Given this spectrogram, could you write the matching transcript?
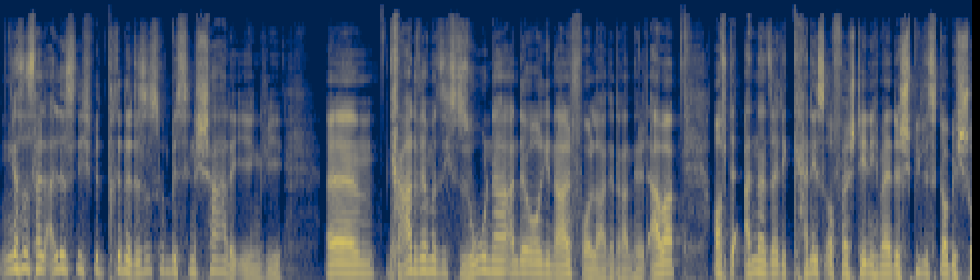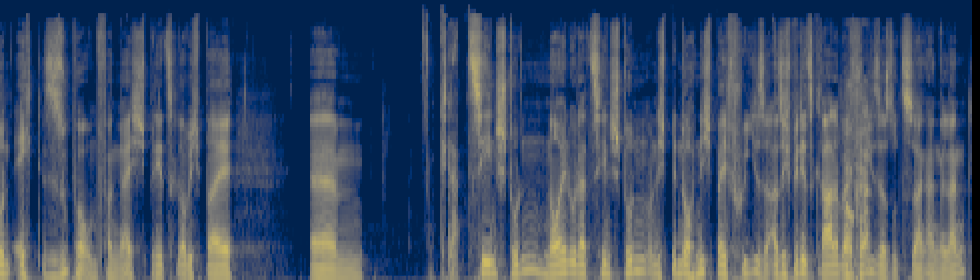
Und das ist halt alles nicht mit drin, das ist so ein bisschen schade irgendwie. Ähm, Gerade wenn man sich so nah an der Originalvorlage dran hält. Aber auf der anderen Seite kann ich es auch verstehen. Ich meine, das Spiel ist, glaube ich, schon echt super umfangreich. Ich bin jetzt, glaube ich, bei ähm, knapp zehn Stunden, neun oder zehn Stunden und ich bin doch nicht bei Freezer. Also ich bin jetzt gerade bei okay. Freezer sozusagen angelangt.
